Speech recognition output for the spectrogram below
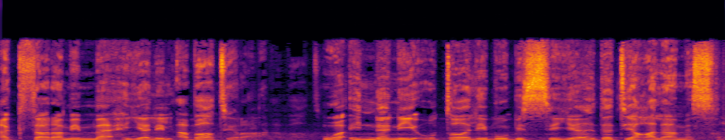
أكثر مما هي للأباطرة وإنني أطالب بالسيادة على مصر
